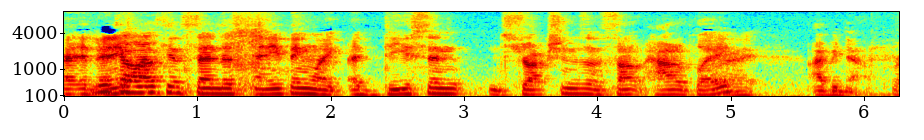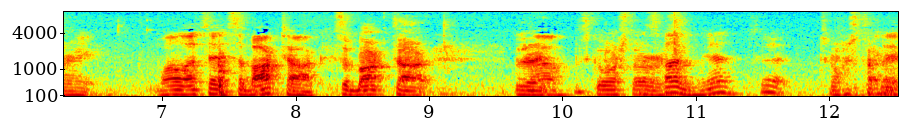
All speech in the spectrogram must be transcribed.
anyone us. can send us anything like a decent instructions on some how to play, all right, I'd be down. all right. Well, that's it. Sabacc talk. It's Sabacc talk. All right, Wow. let's go watch Star It's Wars. fun. Yeah, that's it. Let's go watch Star Wars.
